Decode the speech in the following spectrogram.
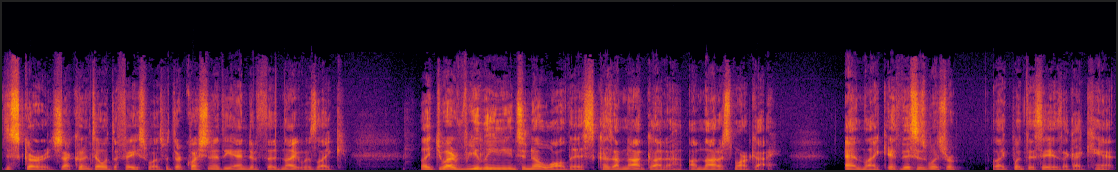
discouraged. I couldn't tell what the face was, but their question at the end of the night was like, like, do I really need to know all this? Because I'm not gonna. I'm not a smart guy, and like, if this is what's re- like what this is, like, I can't.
